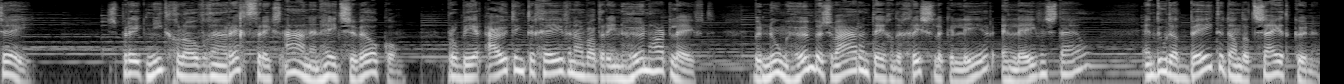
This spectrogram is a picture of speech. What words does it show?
C. Spreek niet-gelovigen rechtstreeks aan en heet ze welkom. Probeer uiting te geven aan wat er in hun hart leeft. Benoem hun bezwaren tegen de christelijke leer en levensstijl en doe dat beter dan dat zij het kunnen.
